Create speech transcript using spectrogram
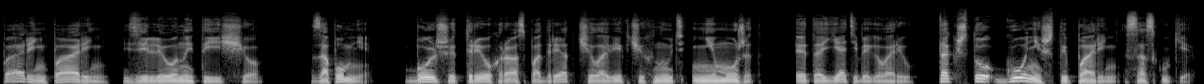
Парень, парень, зеленый ты еще. Запомни, больше трех раз подряд человек чихнуть не может. Это я тебе говорю. Так что гонишь ты, парень, со скуки.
